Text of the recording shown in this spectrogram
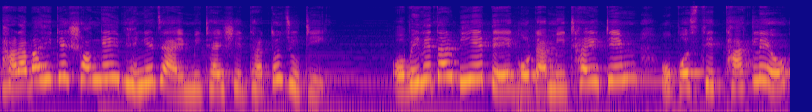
ধারাবাহিকের সঙ্গেই ভেঙে যায় মিঠাই সিদ্ধার্থ জুটি। অভিনেতার বিয়েতে গোটা মিঠাই টিম উপস্থিত থাকলেও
